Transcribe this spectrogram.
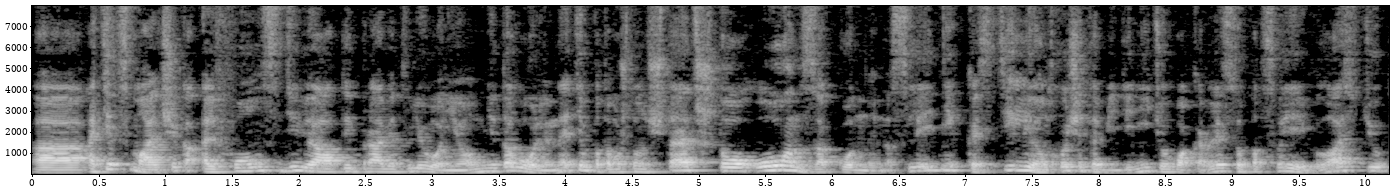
А, отец мальчика, Альфонс IX, правит в Леоне. Он недоволен этим, потому что он считает, что он законный наследник Кастилии, он хочет объединить оба королевства под своей властью.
